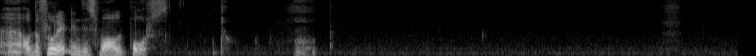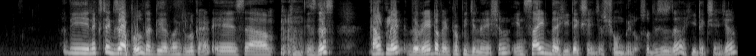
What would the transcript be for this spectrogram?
uh, of the fluid in these small pores. The next example that we are going to look at is, um, is this calculate the rate of entropy generation inside the heat exchanger shown below. So, this is the heat exchanger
